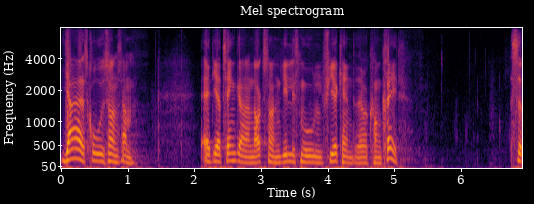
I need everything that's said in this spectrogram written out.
jeg er skruet sådan sammen, at jeg tænker nok sådan en lille smule firkantet og konkret. Så,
